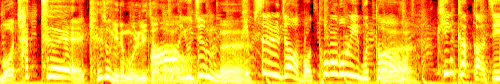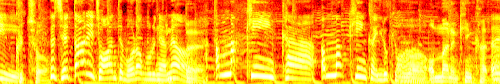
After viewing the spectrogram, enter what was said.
뭐 차트에 계속 이름 올리잖아요. 아, 요즘 네. 휩쓸죠. 뭐 톰보이부터 네. 퀸카까지. 그쵸. 그래서 제 딸이 저한테 뭐라 부르냐면 네. 엄마 퀸카, 엄마 퀸카 이렇게 아, 불러요. 엄마는 킹카다. 네.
